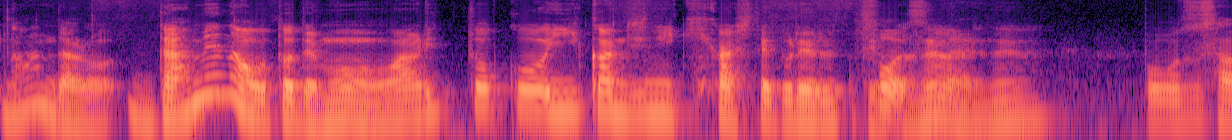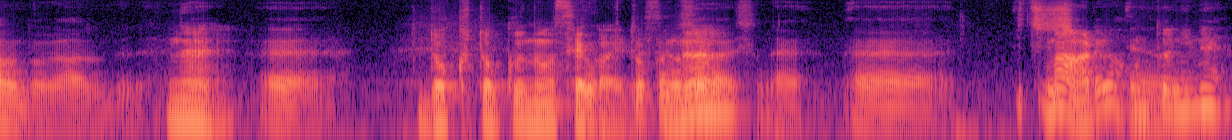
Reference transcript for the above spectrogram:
なんだろうダメな音でも割とこういい感じに聞かせてくれるっていうかねねあれね。坊主サウンドがあるんでね。ね。ええ独特の世界ですね。独特の世界ですね。ええまああれは本当にね、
